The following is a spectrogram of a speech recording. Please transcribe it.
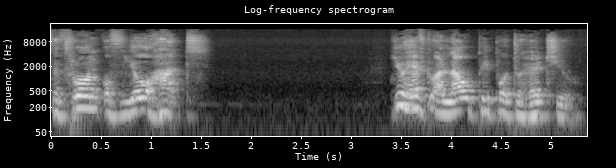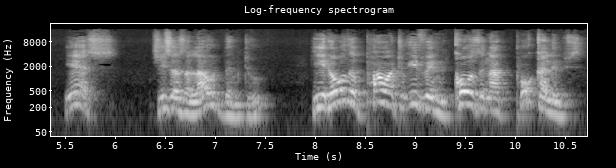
the throne of your heart. You have to allow people to hurt you. Yes, Jesus allowed them to. He had all the power to even cause an apocalypse.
